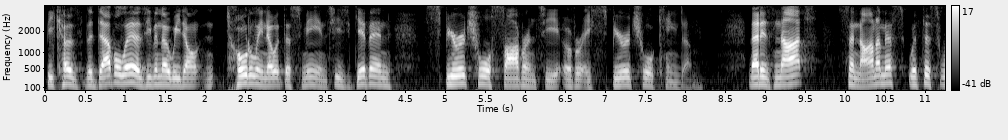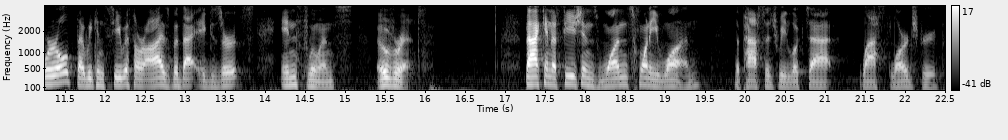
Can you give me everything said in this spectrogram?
because the devil is, even though we don't totally know what this means, he's given spiritual sovereignty over a spiritual kingdom that is not synonymous with this world that we can see with our eyes, but that exerts influence over it. Back in Ephesians 1:21, the passage we looked at last large group,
